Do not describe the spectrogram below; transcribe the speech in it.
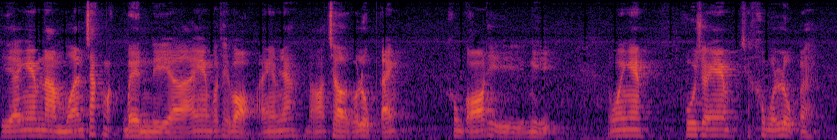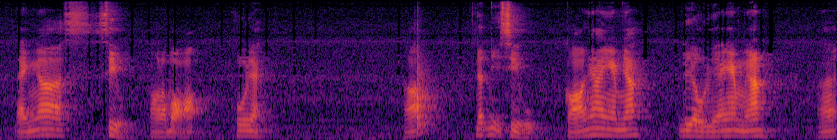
thì anh em nào muốn ăn chắc mặc bền thì uh, anh em có thể bỏ anh em nhé đó chờ có lục đánh không có thì nghỉ đúng không anh em? Khui cho anh em không có lục này. Đánh uh, xỉu hoặc là bỏ. Khui này. Đó nhất nhị xỉu. Có nhá anh em nhá. Liều thì anh em mình ăn. Đấy.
